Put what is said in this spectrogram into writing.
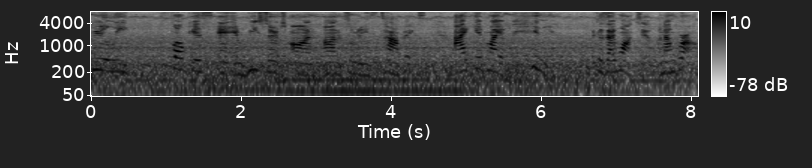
really focus and, and research on on some of these topics. I give my opinion because I want to, and I'm grown.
